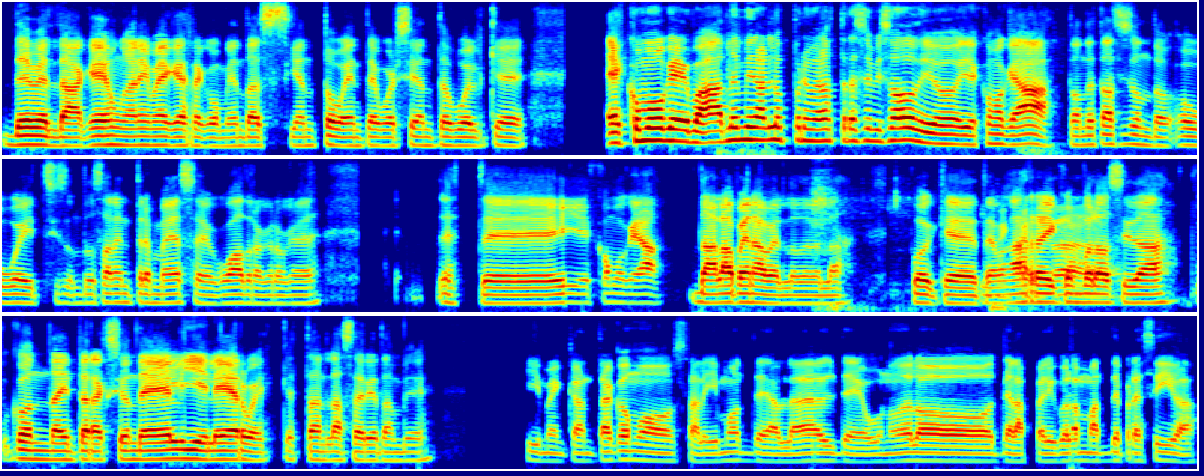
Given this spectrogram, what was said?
De verdad que es un anime que recomiendo al 120% porque es como que vas a terminar los primeros tres episodios y es como que, ah, ¿dónde está Season 2? Oh, wait, Season 2 sale en tres meses o cuatro, creo que es. Este, y es como que, ah, da la pena verlo, de verdad. Porque te vas a reír con velocidad con la interacción de él y el héroe que está en la serie también. Y me encanta como salimos de hablar de uno de los de las películas más depresivas.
